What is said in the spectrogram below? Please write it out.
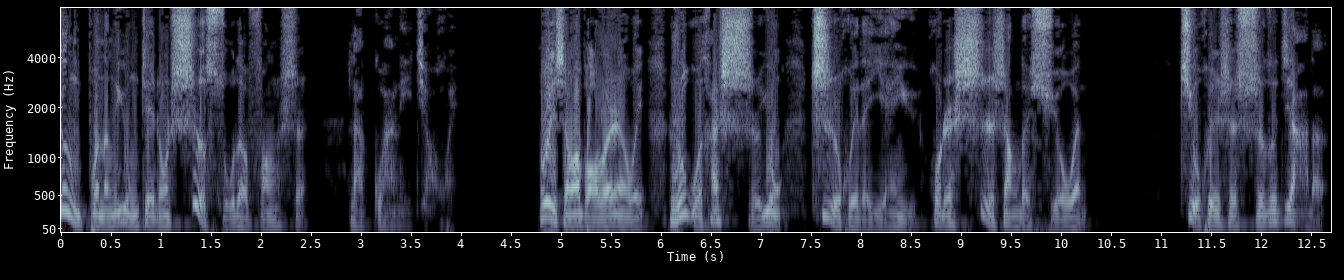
更不能用这种世俗的方式来管理教会。为什么保罗认为，如果他使用智慧的言语或者世上的学问，就会是十字架的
